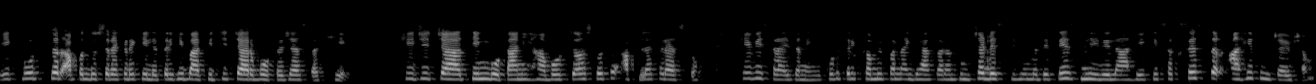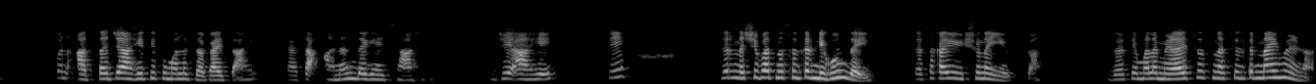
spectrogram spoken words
एक बोट जर आपण दुसऱ्याकडे केलं तर ही बाकीची चार बोट जी असतात ही, ही जी चार तीन बोट आणि हा बोट जो असतो ते आपल्याकडे असतो. हे विसरायचं नाही. कुठेतरी कमीपणा घ्या कारण तुमच्या डेस्टिनीमध्ये तेच लिहिलेलं आहे, की सक्सेस तर आहे तुमच्या आयुष्यामध्ये. पण आता जे आहे ते तुम्हाला जगायचं आहे. त्याचा आनंद घ्यायचा आहे. जे आहे ते जर नशिबात नसेल तर निघून जाईल. त्याचा काही इश्यू आहे इतका. जर ते मला मिळायचंच नसेल तर नाही मिळणार.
